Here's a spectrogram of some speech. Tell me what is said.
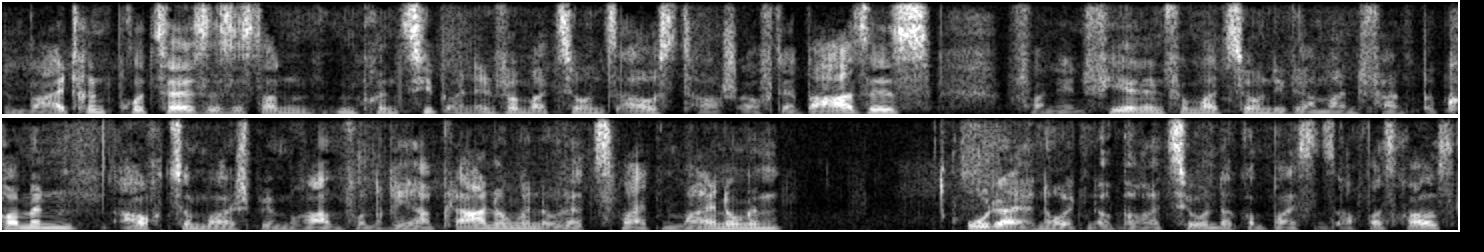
Im weiteren Prozess ist es dann im Prinzip ein Informationsaustausch auf der Basis von den vielen Informationen, die wir am Anfang bekommen, auch zum Beispiel im Rahmen von Reha-Planungen oder zweiten Meinungen oder erneuten Operationen, da kommt meistens auch was raus,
